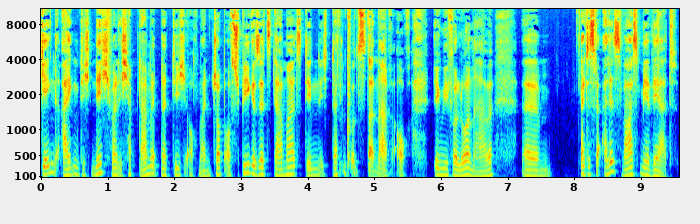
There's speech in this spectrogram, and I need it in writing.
ging eigentlich nicht, weil ich habe damit natürlich auch meinen Job aufs Spiel gesetzt damals, den ich dann kurz danach auch irgendwie verloren habe. Ähm, das war alles war es mir wert,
